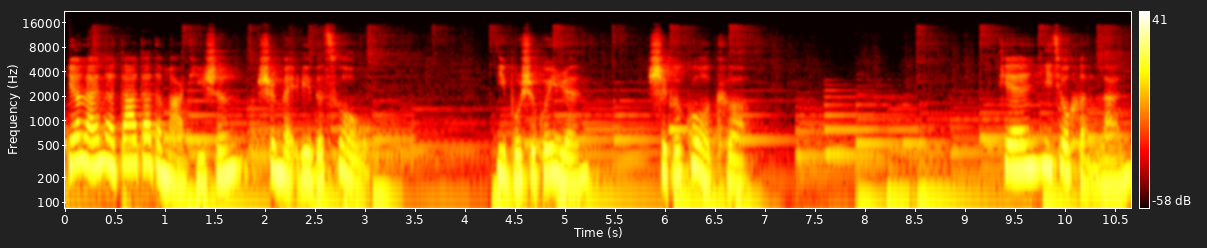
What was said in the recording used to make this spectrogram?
原来那哒哒的马蹄声是美丽的错误。你不是归人，是个过客。天依旧很蓝，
